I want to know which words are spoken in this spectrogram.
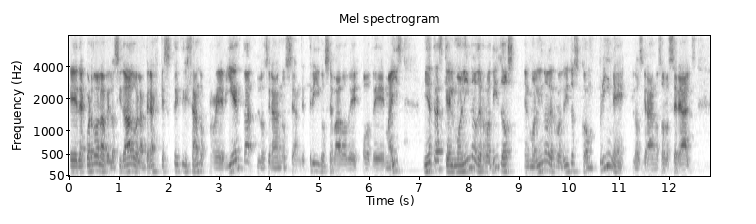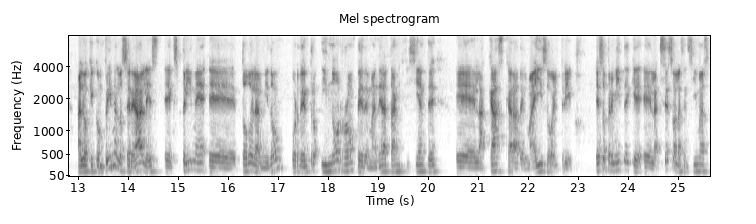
eh, de acuerdo a la velocidad o el amperaje que se esté utilizando, revienta los granos, sean de trigo, cebado o de maíz, mientras que el molino de rodillos, el molino de rodillos comprime los granos o los cereales. A lo que comprime los cereales, exprime eh, todo el almidón por dentro y no rompe de manera tan eficiente eh, la cáscara del maíz o el trigo. Eso permite que el acceso a las enzimas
